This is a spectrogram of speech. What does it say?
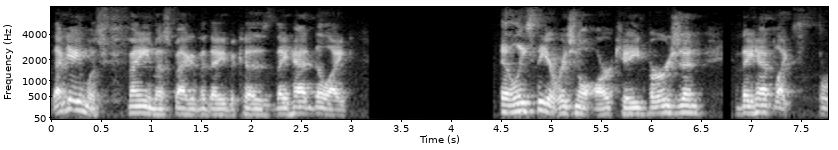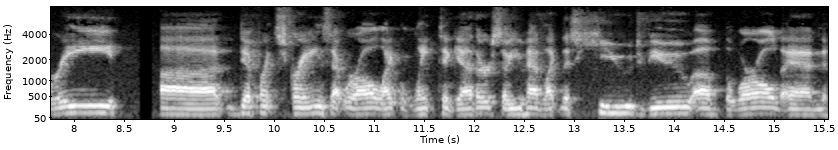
That game was famous back in the day because they had to like at least the original arcade version, they had like three uh different screens that were all like linked together so you had like this huge view of the world and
